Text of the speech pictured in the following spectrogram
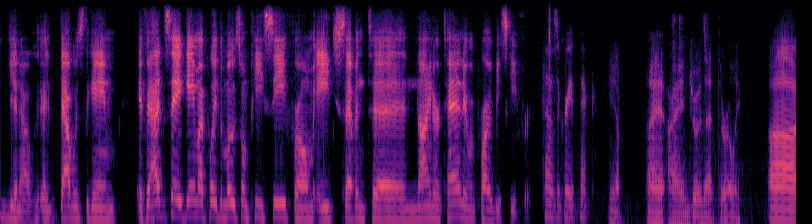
you know, it, that was the game. If I had to say a game I played the most on PC from age seven to nine or ten, it would probably be Ski Free. that was a great pick. Yep. I, I enjoy that thoroughly. Uh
